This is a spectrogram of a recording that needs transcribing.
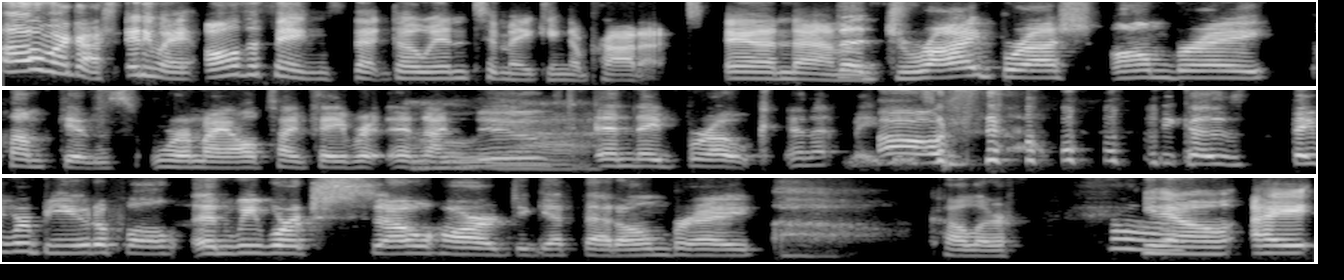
Oh my gosh. Anyway, all the things that go into making a product. And um the dry brush ombre pumpkins were my all-time favorite and i Oh, moved yeah. and they broke and it made me oh no. because they were beautiful and we worked so hard to get that ombre color you know, I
